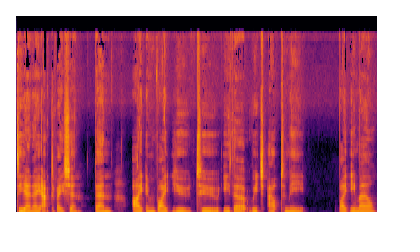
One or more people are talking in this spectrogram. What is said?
DNA activation, then I invite you to either reach out to me by email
